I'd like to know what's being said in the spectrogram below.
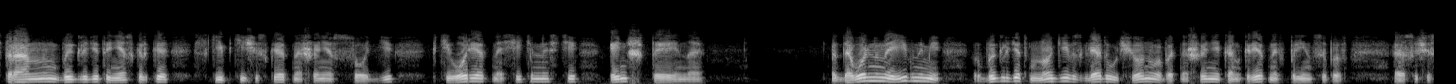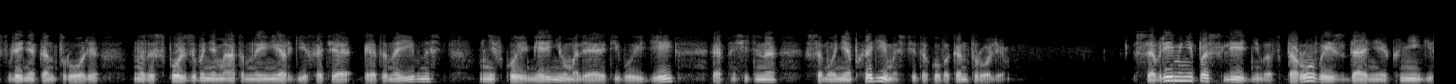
Странным выглядит и несколько скептическое отношение Содди к теории относительности Эйнштейна – Довольно наивными выглядят многие взгляды ученого в отношении конкретных принципов осуществления контроля над использованием атомной энергии, хотя эта наивность ни в коей мере не умаляет его идей относительно самой необходимости такого контроля. Со времени последнего, второго издания книги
